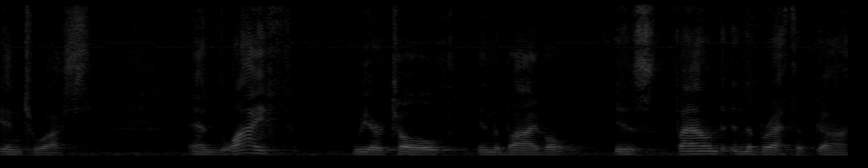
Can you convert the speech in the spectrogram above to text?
into us. And life, we are told in the Bible, is found in the breath of God.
